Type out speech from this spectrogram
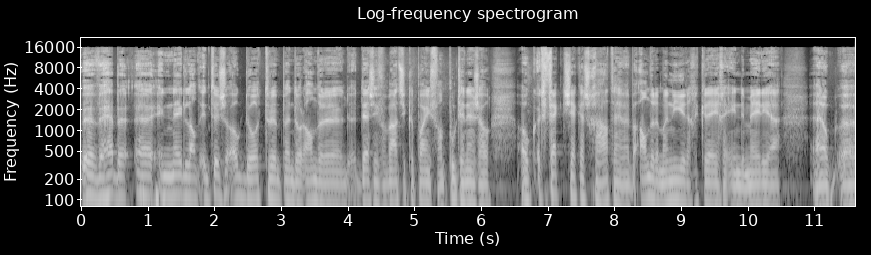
We, hebben eh, in Nederland intussen ook door Trump en door andere desinformatiecampagnes van Poetin en zo ook het factcheckers gehad. En we hebben andere manieren gekregen in de media en ook eh,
